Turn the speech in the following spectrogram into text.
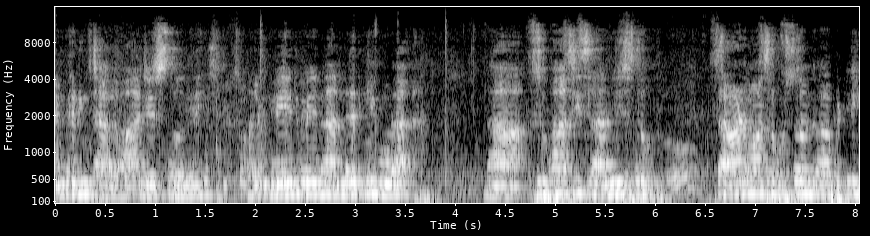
యాంకరింగ్ చాలా బాగా చేస్తుంది. వాళ్ళకి పేరు పేరున అందరికీ కూడా నా శుభాశీస్సులు అందిస్తూ శ్రావణ మాసం వస్తుంది కాబట్టి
